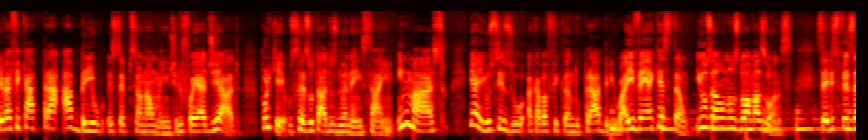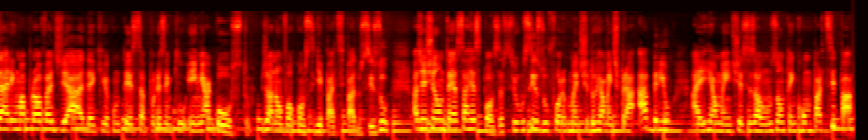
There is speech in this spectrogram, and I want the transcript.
ele vai ficar para abril, excepcionalmente. Ele foi adiado. Por quê? Os resultados do Enem saem em março e aí o SISU acaba ficando para abril. Aí vem a questão: e os alunos do Amazonas? Se eles fizerem uma prova adiada que aconteça, por exemplo, em agosto, já não vão conseguir participar do SISU? A gente não tem essa resposta. Se o SISU for mantido realmente para abril, aí realmente esses alunos não têm como participar.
